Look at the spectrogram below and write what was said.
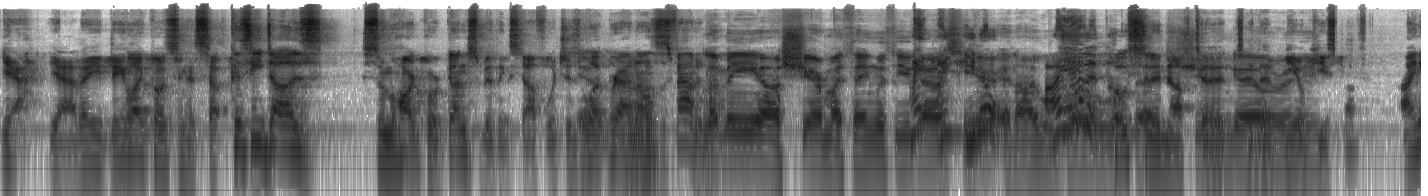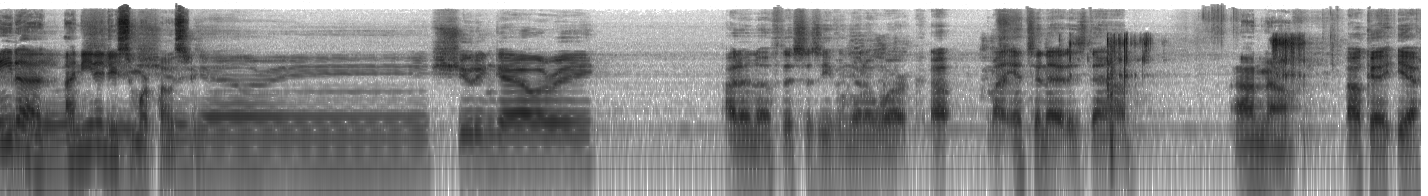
Yeah, yeah, they, they like posting his stuff because he does some hardcore gunsmithing stuff, which is Yeah. what Brownells is founded. Let on. me uh, share my thing with you I, I, guys you here, know, and I will. I haven't posted enough to, to the. BOP stuff. I need a I need to do some more posting. Gallery, shooting gallery. I don't know if this is even going to work. Oh, my internet is down. I don't know. Okay, yeah.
